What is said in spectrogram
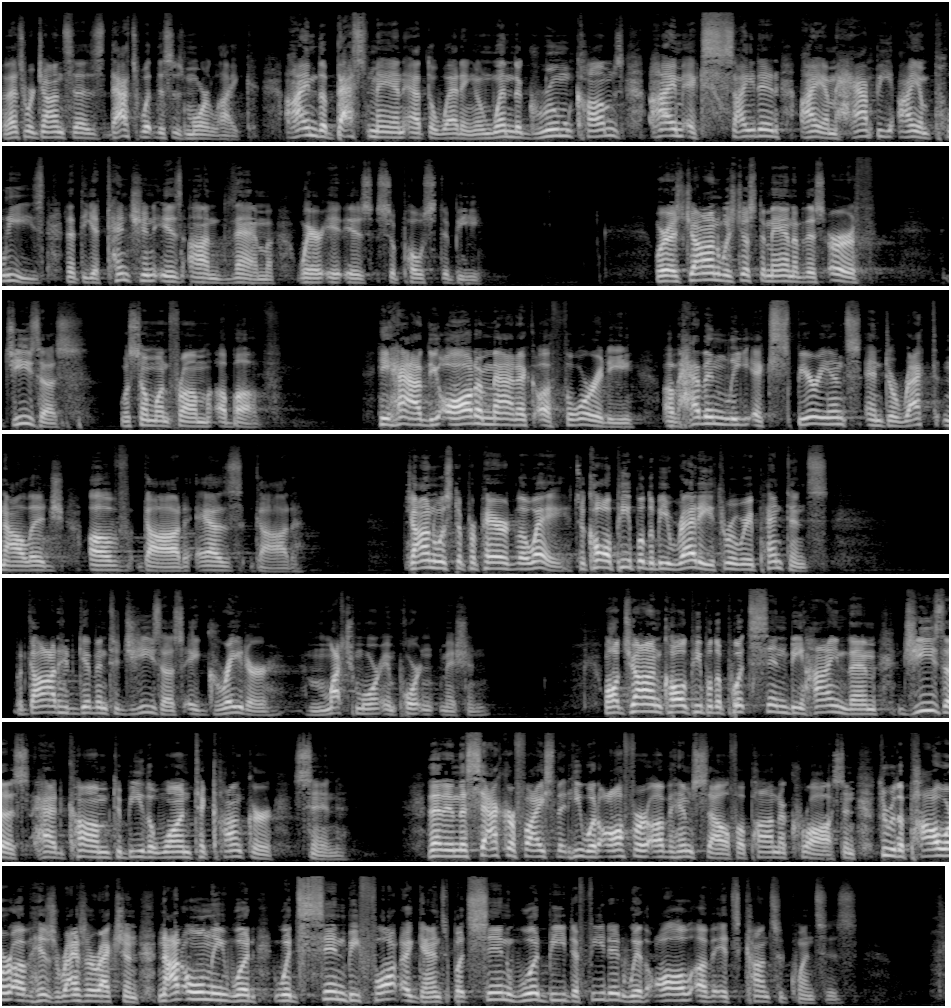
But that's where John says that's what this is more like. I'm the best man at the wedding. And when the groom comes, I'm excited. I am happy. I am pleased that the attention is on them where it is supposed to be. Whereas John was just a man of this earth, Jesus was someone from above. He had the automatic authority of heavenly experience and direct knowledge of God as God. John was to prepare the way, to call people to be ready through repentance. But God had given to Jesus a greater, much more important mission. While John called people to put sin behind them, Jesus had come to be the one to conquer sin that in the sacrifice that he would offer of himself upon the cross and through the power of his resurrection, not only would, would sin be fought against, but sin would be defeated with all of its consequences.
